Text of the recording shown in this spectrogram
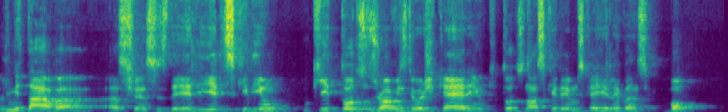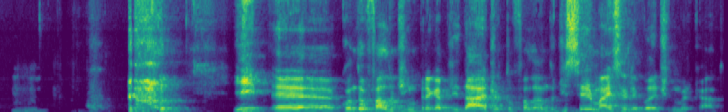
limitava as chances dele, e eles queriam o que todos os jovens de hoje querem, o que todos nós queremos, que é relevância. Bom, uhum. e é, quando eu falo de empregabilidade, eu estou falando de ser mais relevante no mercado,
